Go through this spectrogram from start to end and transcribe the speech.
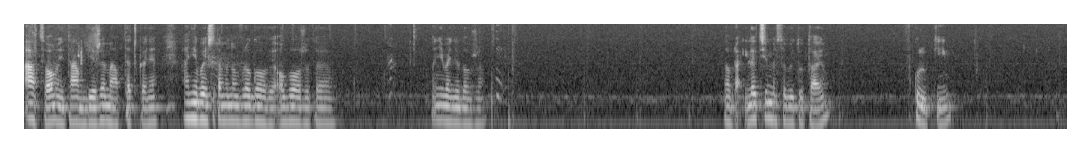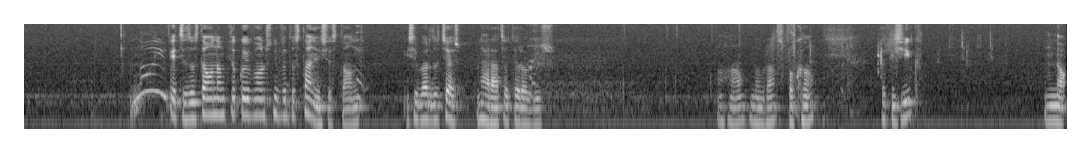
A co, my tam bierzemy apteczkę, nie? A nie, bo jeszcze tam będą wrogowie. O Boże, to... No nie będzie dobrze. Dobra, i lecimy sobie tutaj. W kulki. No i wiecie, zostało nam tylko i wyłącznie wydostanie się stąd. I się bardzo cieszę. Lara, co ty robisz? Aha, dobra, spoko. Zapisik. No.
